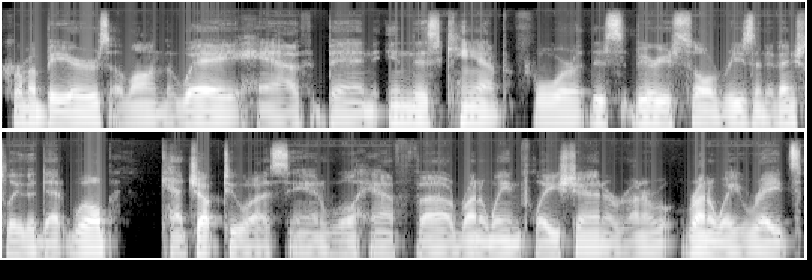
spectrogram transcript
perma bears along the way have been in this camp for this very sole reason. Eventually, the debt will catch up to us and we'll have uh, runaway inflation or run, runaway rates.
